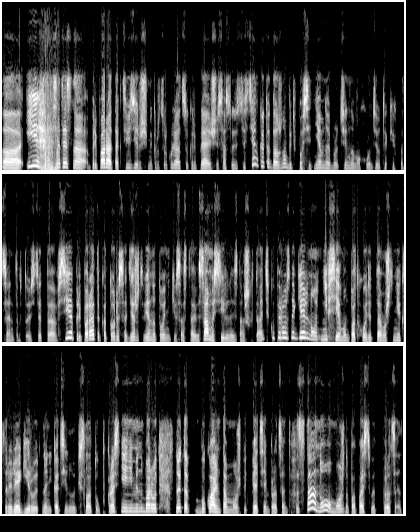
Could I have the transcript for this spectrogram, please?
А, и, соответственно, препараты, активизирующие микроциркуляцию, укрепляющие сосудистую стенку, это должно быть в повседневном рутинном уходе у таких пациентов. То есть это все препараты, которые содержат венотоники в составе. Самый сильный из наших – это антикуперозный гель, но не всем он подходит, потому что некоторые реагируют на никотиновую кислоту покраснениями, наоборот. Но это буквально там может быть 5-7% из 100, но можно попасть в этот процент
